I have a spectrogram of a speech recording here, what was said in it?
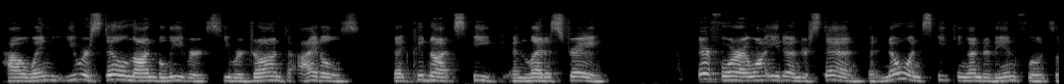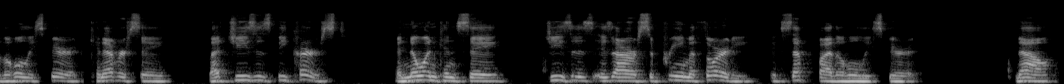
how when you were still non-believers, you were drawn to idols that could not speak and led astray. Therefore, I want you to understand that no one speaking under the influence of the Holy Spirit can ever say, let Jesus be cursed. And no one can say, Jesus is our supreme authority except by the Holy Spirit. Now,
